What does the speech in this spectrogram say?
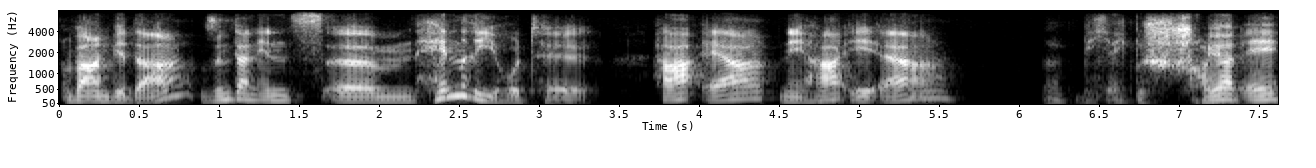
waren wir da, sind dann ins ähm, Henry Hotel. HR, nee, HER, äh, bin ich echt bescheuert, ey?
